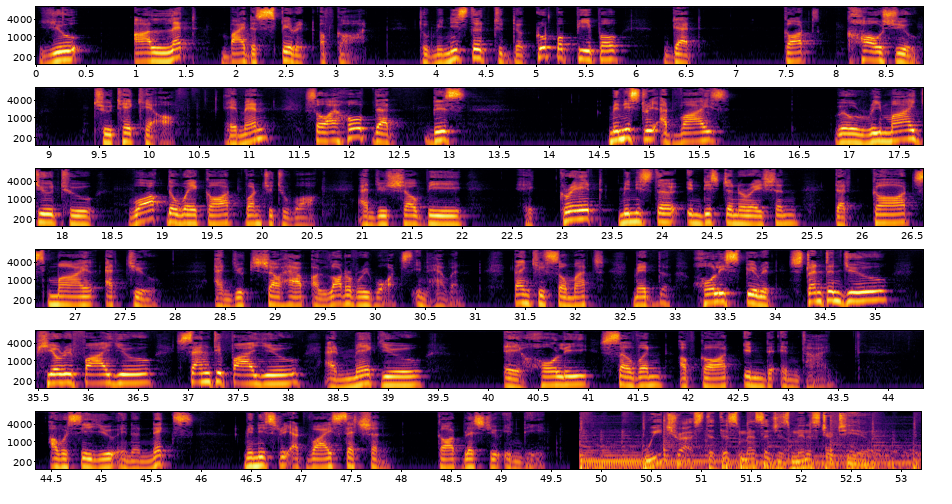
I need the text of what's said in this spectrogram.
You are led by the Spirit of God to minister to the group of people that God calls you to take care of. Amen. So I hope that this ministry advice will remind you to walk the way God wants you to walk, and you shall be a great minister in this generation that God smile at you, and you shall have a lot of rewards in heaven. Thank you so much. May the Holy Spirit strengthen you, purify you, sanctify you, and make you a holy servant of God in the end time. I will see you in the next ministry advice session. God bless you indeed. We trust that this message is ministered to you.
